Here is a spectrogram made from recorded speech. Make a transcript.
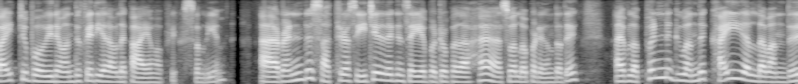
வயிற்று பகுதியில் வந்து பெரிய அளவில் காயம் அப்படின்னு சொல்லியும். ரெண்டு சத்திர சிகிச்சை செய்யப்பட்டிருப்பதாக சொல்லப்படுகின்றது. அதில் பெண்ணுக்கு வந்து கைகளில் வந்து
